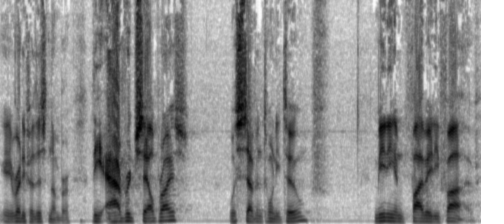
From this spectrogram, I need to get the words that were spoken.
you ready for this number? The average sale price was 722, median 585.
